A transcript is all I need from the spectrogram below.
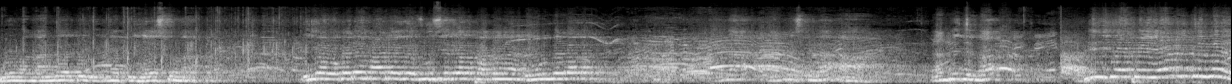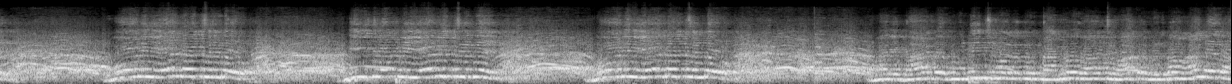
మిమ్మల్ని అందరికీ విజ్ఞప్తి చేస్తున్నా. ఇక ఒకటే మాట ఇక చూసేది కదా పక్కన. ఏముంది అనిపిస్తుందా? అనిపించిందా? బీజేపీ ఏమిచ్చింది? మోడీ ఏమిచ్చింది? బీజేపీ ఏమిచ్చింది? మోడీ ఏం మరి గాడిద గుండించిన వాళ్ళకు కన్ను రాచి మాట విందామా లేదా?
